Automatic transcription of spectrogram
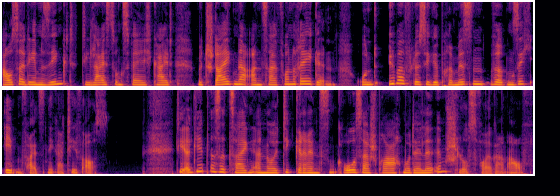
Außerdem sinkt die Leistungsfähigkeit mit steigender Anzahl von Regeln und überflüssige Prämissen wirken sich ebenfalls negativ aus. Die Ergebnisse zeigen erneut die Grenzen großer Sprachmodelle im Schlussfolgern auf.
